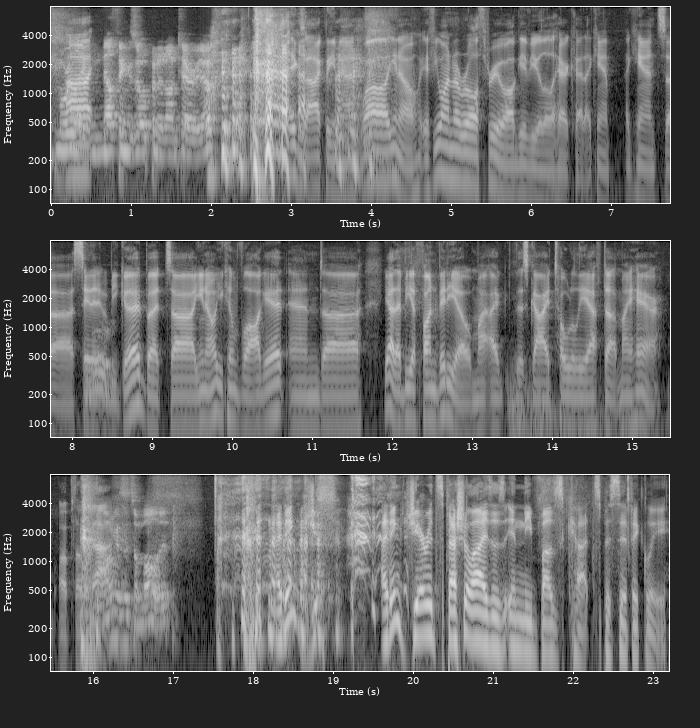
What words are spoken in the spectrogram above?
more uh, like nothing's open in Ontario. exactly, man. Well, you know, if you want to roll through, I'll give you a little haircut. I can't I can't uh, say that it would be good, but uh, you know, you can vlog it, and uh, yeah, that'd be a fun video. My I, this guy totally effed up my hair. upload that. As long as it's a mullet. I think I think Jared specializes in the buzz cut specifically.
